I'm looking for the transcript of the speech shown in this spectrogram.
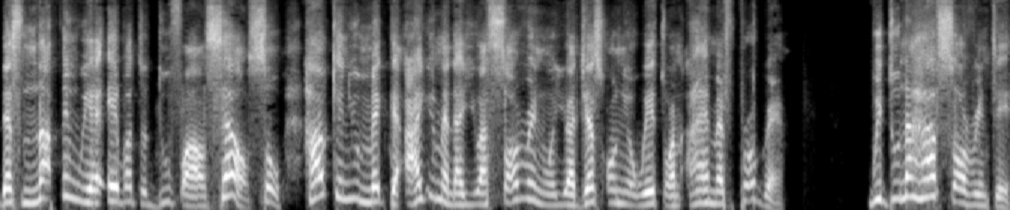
There's nothing we are able to do for ourselves. So, how can you make the argument that you are sovereign when you are just on your way to an IMF program? We do not have sovereignty.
